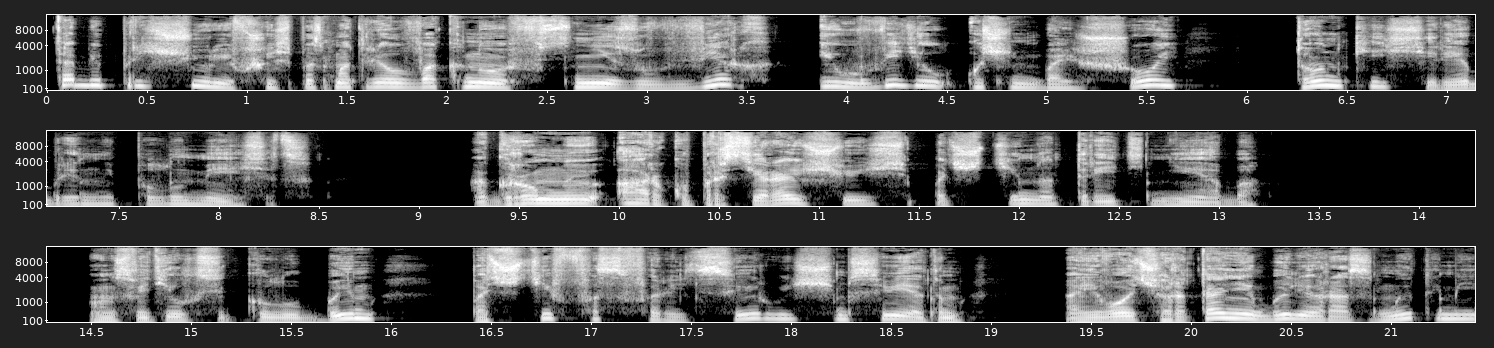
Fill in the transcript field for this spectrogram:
Таби, прищурившись, посмотрел в окно снизу вверх и увидел очень большой, тонкий серебряный полумесяц, огромную арку, простирающуюся почти на треть неба. Он светился голубым, почти фосфорицирующим светом, а его очертания были размытыми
